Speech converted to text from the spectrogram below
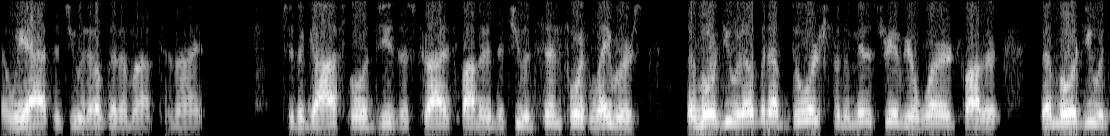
And we ask that you would open them up tonight to the gospel of Jesus Christ, Father, that you would send forth laborers. That, Lord, you would open up doors for the ministry of your word, Father. That, Lord, you would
